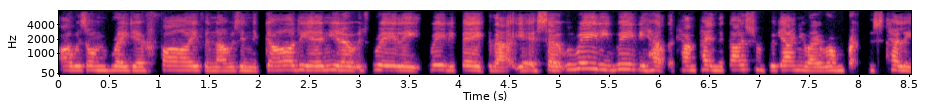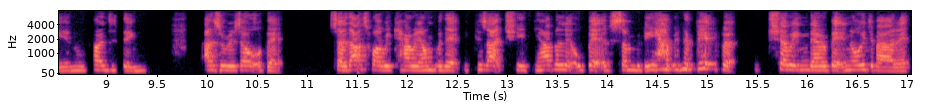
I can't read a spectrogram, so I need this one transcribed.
I was on Radio 5 and I was in The Guardian. You know, it was really, really big that year. So it really, really helped the campaign. The guys from Veganuary were on breakfast telly and all kinds of things as a result of it. So that's why we carry on with it because actually, if you have a little bit of somebody having a bit of it, showing they're a bit annoyed about it,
